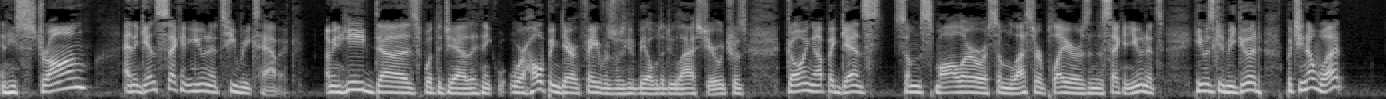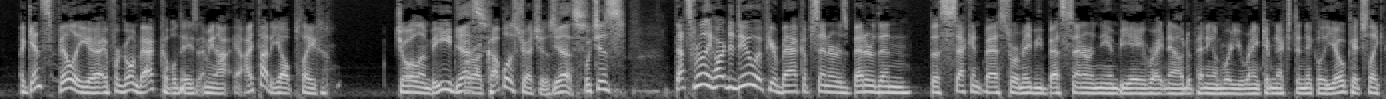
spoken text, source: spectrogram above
and he's strong and against second units he wreaks havoc. I mean, he does what the Jazz, I think, we're hoping Derek Favors was going to be able to do last year, which was going up against some smaller or some lesser players in the second units. He was going to be good. But you know what? Against Philly, uh, if we're going back a couple days, I mean, I, I thought he outplayed Joel Embiid Yes. for a couple of stretches. Yes. Which is, that's really hard to do if your backup center is better than the second best or maybe best center in the NBA right now, depending on where you rank him next to Nikola Jokic. Like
